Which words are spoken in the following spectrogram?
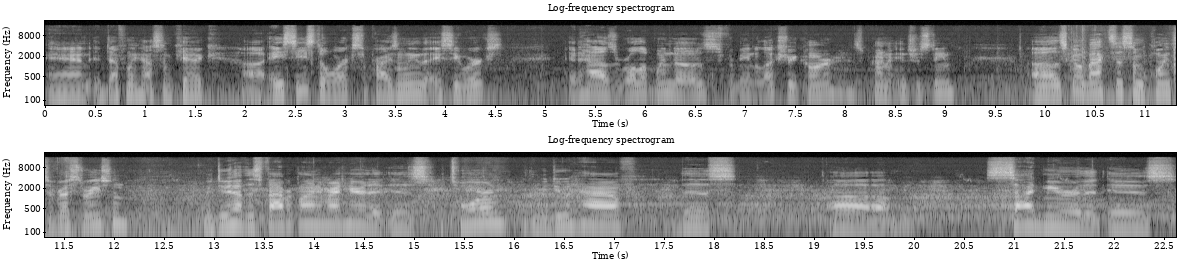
and it definitely has some kick. Uh, AC still works surprisingly the AC works. It has roll-up windows for being a luxury car. It's kind of interesting. Uh, let's go back to some points of restoration. We do have this fabric lining right here that is torn. And we do have this uh, side mirror that is,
